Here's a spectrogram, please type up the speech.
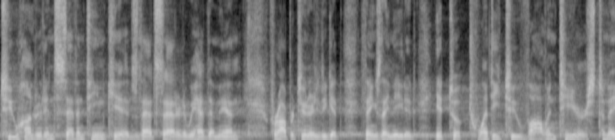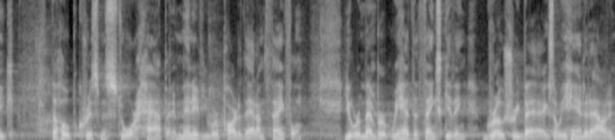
217 kids that Saturday. We had them in for opportunity to get things they needed. It took 22 volunteers to make the Hope Christmas store happen. And many of you were part of that. I'm thankful. You'll remember we had the Thanksgiving grocery bags that we handed out, and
